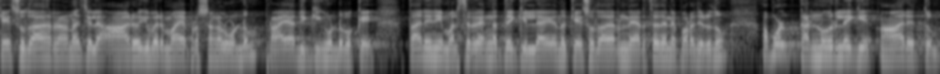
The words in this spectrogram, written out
കെ സുധാകരനാണ്. ചില ആരോഗ്യപരമായ പ്രശ്നങ്ങൾ കൊണ്ടും പ്രായാധിക്യം കൊണ്ടുമൊക്കെ താൻ ഇനി മത്സരരംഗത്തേക്കില്ല എന്ന് കെ സുധാകരൻ നേരത്തെ തന്നെ പറഞ്ഞിരുന്നു. അപ്പോൾ കണ്ണൂരിലേക്ക് ആരെത്തും?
